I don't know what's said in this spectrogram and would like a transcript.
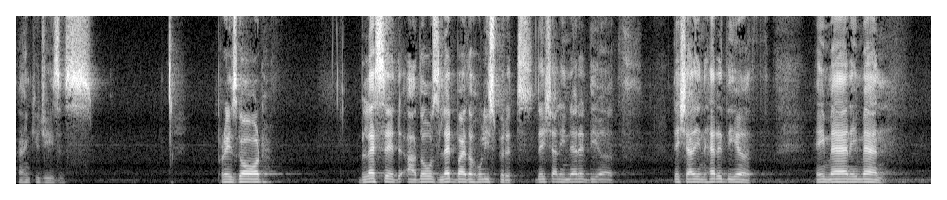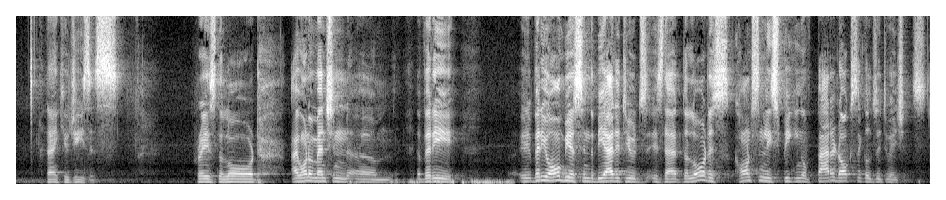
Thank you, Jesus. Praise God. Blessed are those led by the Holy Spirit. They shall inherit the earth. They shall inherit the earth. Amen. Amen. Thank you, Jesus. Praise the Lord. I want to mention um, a very, very obvious in the Beatitudes is that the Lord is constantly speaking of paradoxical situations.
